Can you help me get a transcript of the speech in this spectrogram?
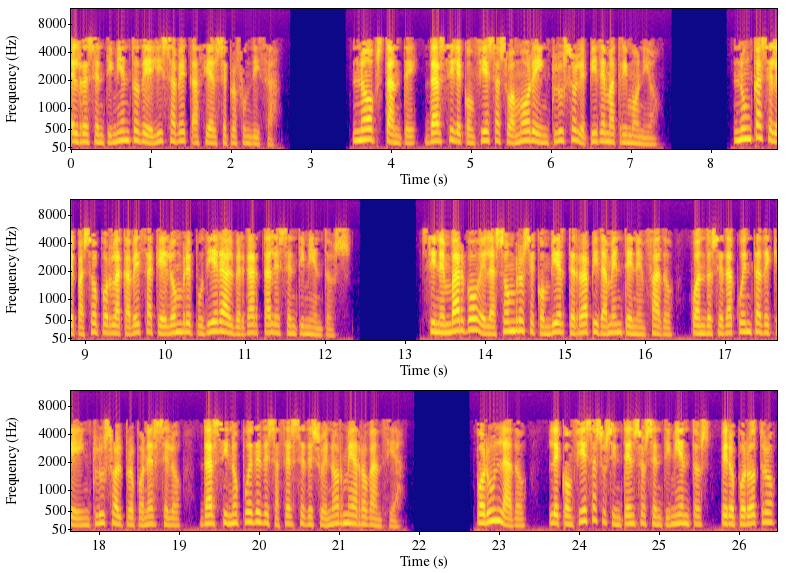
el resentimiento de Elizabeth hacia él se profundiza. No obstante, Darcy le confiesa su amor e incluso le pide matrimonio. Nunca se le pasó por la cabeza que el hombre pudiera albergar tales sentimientos. Sin embargo, el asombro se convierte rápidamente en enfado, cuando se da cuenta de que incluso al proponérselo, Darcy no puede deshacerse de su enorme arrogancia. Por un lado, le confiesa sus intensos sentimientos, pero por otro,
